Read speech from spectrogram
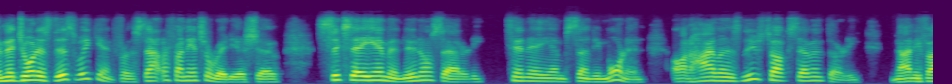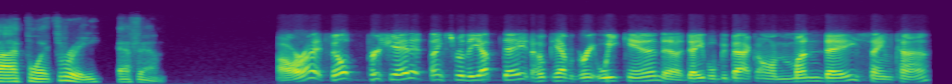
And then join us this weekend for the Statler Financial Radio Show, 6 a.m. and noon on Saturday 10 a.m. Sunday morning on Highlands News Talk 730, 95.3 FM. All right, Phil, appreciate it. Thanks for the update. I hope you have a great weekend. Uh, Dave will be back on Monday, same time.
